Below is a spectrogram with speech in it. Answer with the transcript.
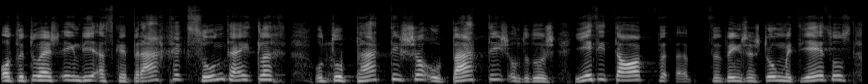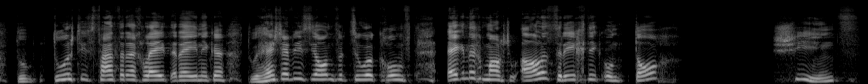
oder du hast irgendwie ein Gebrechen, gesundheitlich, und du bettest schon und bettest und du tust jeden Tag äh, verbringst eine Stunde mit Jesus, du tust dein Federnkleid reinigen, du hast eine Vision für die Zukunft. Eigentlich machst du alles richtig und doch scheint es,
